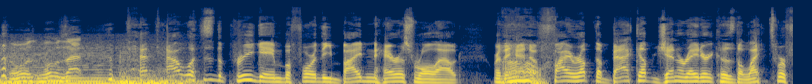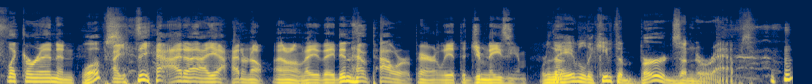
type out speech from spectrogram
What was, what was that? that that was the pregame before the Biden Harris rollout, where they had Oh. to fire up the backup generator because the lights were flickering. And Whoops. I yeah, I don't, I- yeah, I don't know. I don't know. They they didn't have power apparently at the gymnasium. Were they able to keep the birds under wraps?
